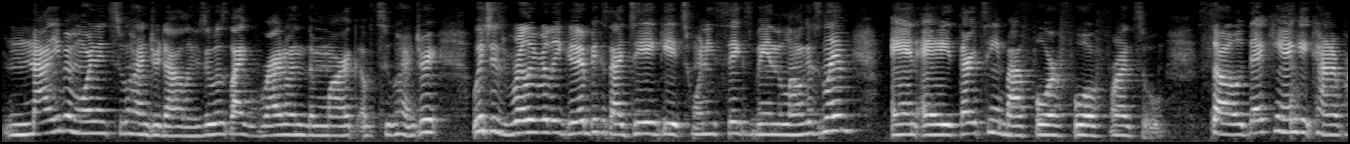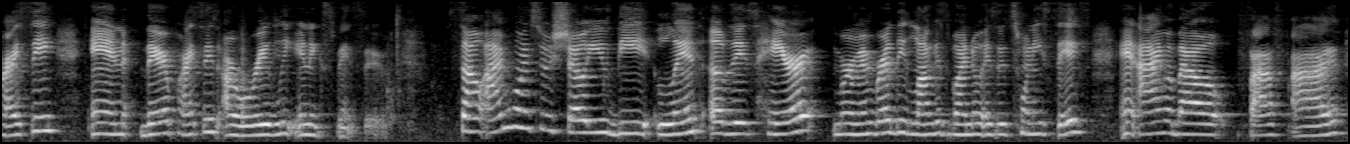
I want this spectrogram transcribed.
not even more than $200. It was like right on the mark of 200 which is really, really good because I did get 26 being the longest limb and a 13 by 4 full frontal. So that can get kind of pricey and their prices are really inexpensive. So I'm going to show you the length of this hair. Remember the longest bundle is a 26 and I'm about 5'5".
